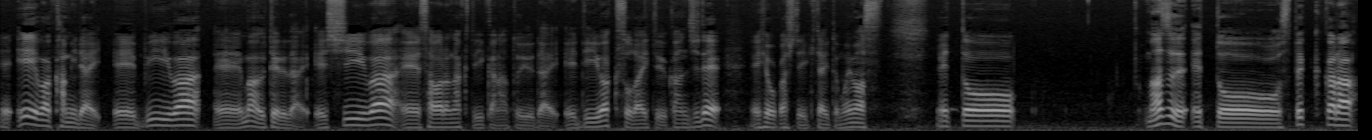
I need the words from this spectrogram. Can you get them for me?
え A は神台、え B は、えまあ、打てる台、え C は、え触らなくていいかなという台、え D はクソ台という感じで、え評価していきたいと思います。えっとまず、えっと、スペックから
